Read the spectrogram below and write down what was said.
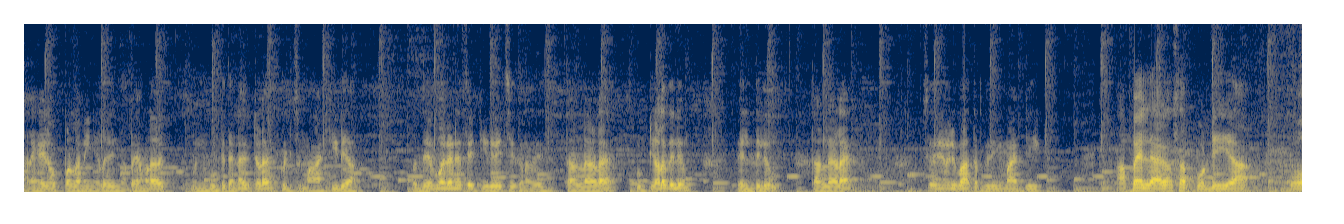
അല്ലെങ്കിൽ അതിൽ ഉപ്പുള്ള മീനുകൾ തിന്നു. അപ്പോൾ നമ്മൾ മുൻകൂട്ടി തന്നെ കുട്ടികളെ പിടിച്ച് മാറ്റിയിടുക. അപ്പോൾ ഇതേപോലെയാണ് സെറ്റ് ചെയ്ത് വെച്ചേക്കുന്നത് തള്ളകളെ കുട്ടികളതിലും വലുതിലും തള്ളകളെ ചെറിയൊരു പാത്രത്തിലേക്ക് മാറ്റി. അപ്പോൾ എല്ലാവരും സപ്പോർട്ട് ചെയ്യുക. അപ്പോൾ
